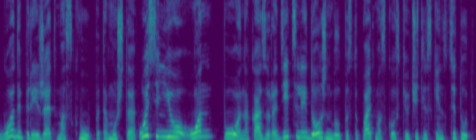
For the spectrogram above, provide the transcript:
года переезжает в Москву, потому что осенью он по наказу родителей должен был поступать в Московский учительский институт.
